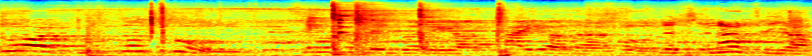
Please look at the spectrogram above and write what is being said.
년도 10월 6주 생산된 거예요 타이어는 근데 스나트야.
